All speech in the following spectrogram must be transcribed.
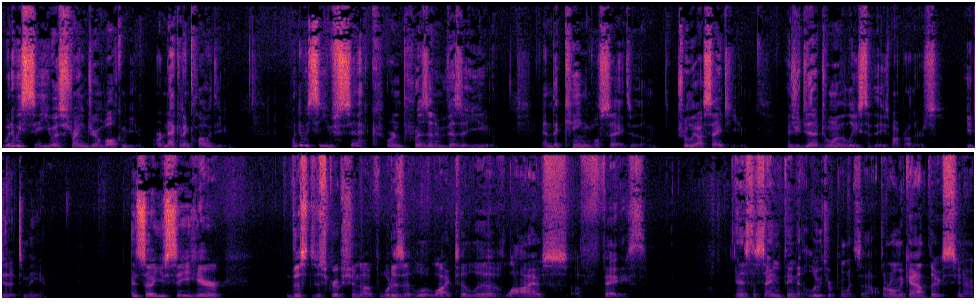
When do we see you a stranger and welcome you, or naked and clothe you? When do we see you sick or in prison and visit you? And the king will say to them, Truly I say to you, as you did it to one of the least of these, my brothers, you did it to me. And so you see here this description of what does it look like to live lives of faith. And it's the same thing that Luther points out. The Roman Catholics, you know,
